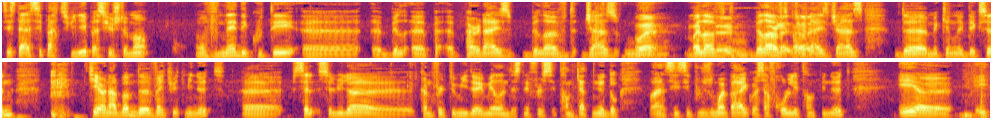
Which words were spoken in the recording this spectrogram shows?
sais, c'était assez particulier parce que justement, on venait d'écouter euh, euh, euh, Pa- Paradise Beloved Jazz ou ouais Beloved, Beloved Paradise Paradise, Jazz. Jazz. de McKinley Dixon, qui est un album de 28 minutes. Cel- Celui-là, Comfort to Me de Emil and the Sniffers, c'est 34 minutes. Donc, voilà, c'est plus ou moins pareil, quoi. Ça frôle les 30 minutes. Et, et,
